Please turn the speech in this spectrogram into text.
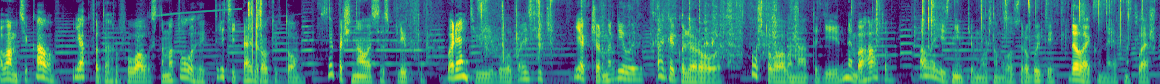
А вам цікаво, як фотографували стоматологи 35 років тому? Все починалося з плівки. Варіантів її було безліч, як чорно-білої, так і кольорової. Коштувала вона тоді небагато, але і знімків можна було зробити далеко не як на флешку.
